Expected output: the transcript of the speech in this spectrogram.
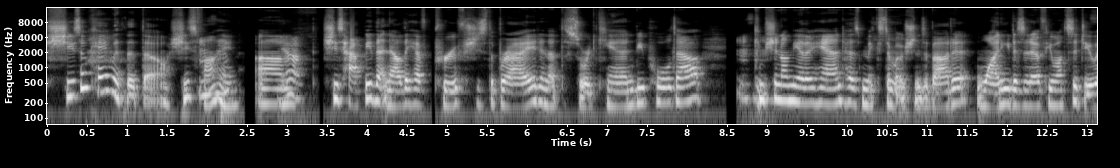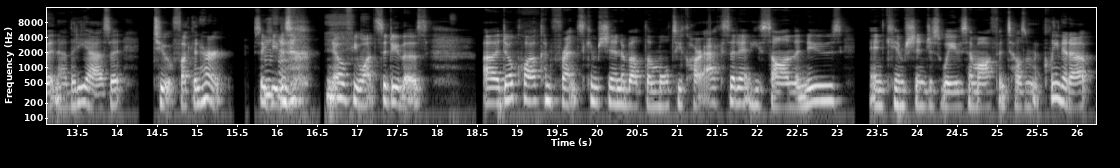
She's okay with it though. She's Mhm. fine. Um, yeah. She's happy that now they have proof she's the bride and that the sword can be pulled out. Mhm. Kim Shin, on the other hand, has mixed emotions about it. One, he doesn't know if he wants to do it now that he has it. Two, it fucking hurt. So he Mhm. doesn't know if he wants to do this. Uh, Do Kwa confronts Kim Shin about the multi car accident he saw on the news, and Kim Shin just waves him off and tells him to clean it up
